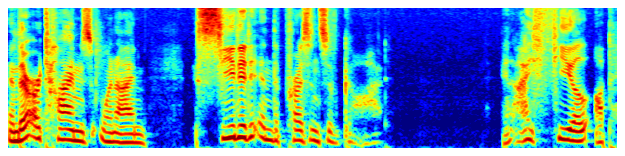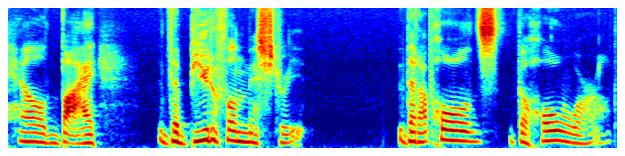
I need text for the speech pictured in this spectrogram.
And there are times when I'm seated in the presence of God and I feel upheld by the beautiful mystery that upholds the whole world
